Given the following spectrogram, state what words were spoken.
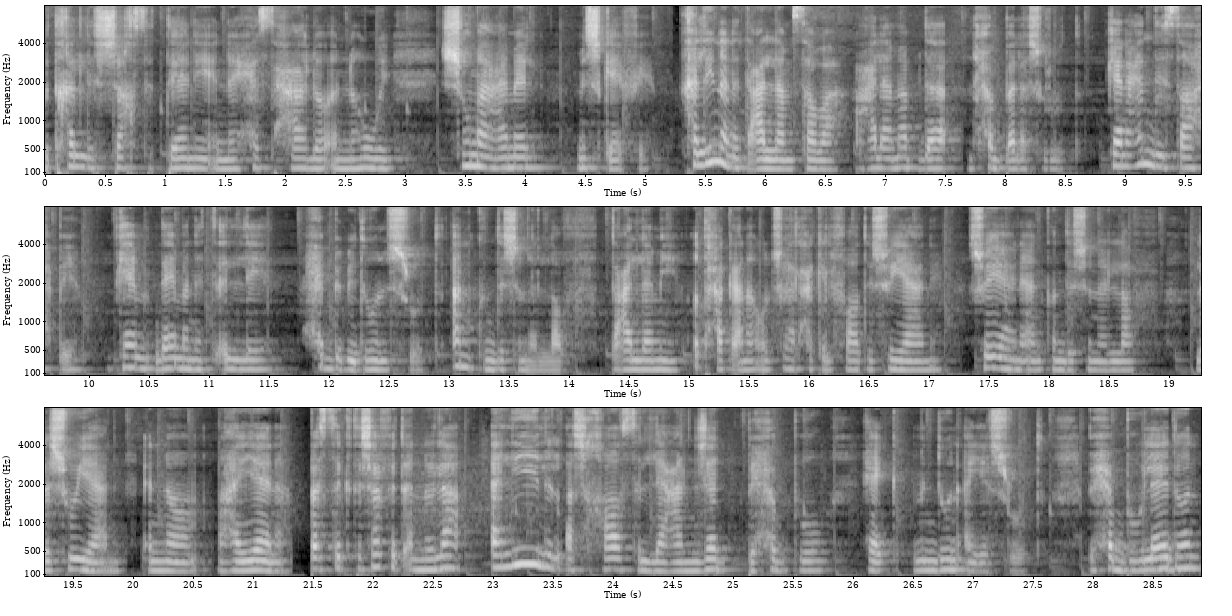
بتخلي الشخص التاني إنه يحس حاله إنه هو شو ما عمل مش كافي. خلينا نتعلم سوا على مبدأ نحب بلا شروط. كان عندي صاحبة كان دايما تقلي حب بدون شروط. unconditional love. تعلميه. اضحك أنا أقول شو هالحكي الفاضي؟ شو يعني؟ شو يعني unconditional love لشو يعني؟ إنه مهيانة بس اكتشفت إنه لا قليل الأشخاص اللي عن جد بحبوا هيك من دون أي شروط. بحبوا اولادهم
